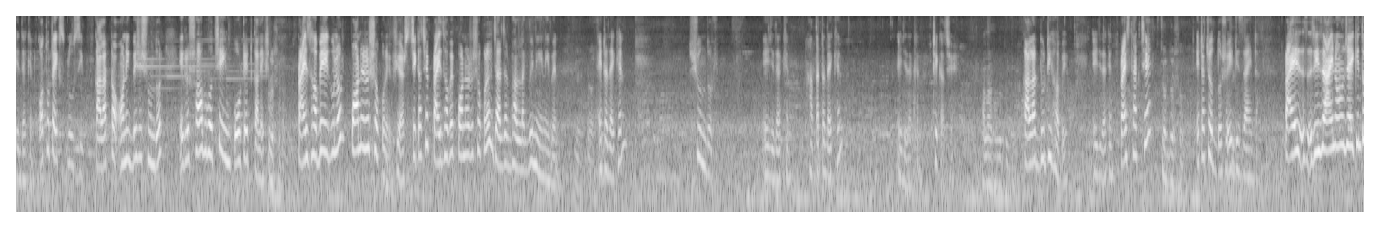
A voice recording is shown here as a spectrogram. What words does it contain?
এই দেখেন কতটা এক্সক্লুসিভ কালারটা অনেক বেশি সুন্দর। এগুলো সব হচ্ছে ইম্পোর্টেড কালেকশন প্রাইস হবে এগুলোর পনেরোশো করে ফিয়ার্স ঠিক আছে? প্রাইস হবে পনেরোশো করে যার যার ভালো লাগবে নিয়ে নেবেন। এটা দেখেন সুন্দর। এই যে দেখেন হাতাটা দেখেন। এই যে দেখেন ঠিক আছে। কালার দুটো। হবে। এই যে দেখেন প্রাইস থাকছে চোদ্দোশো। এটা চোদ্দোশো এই ডিজাইনটা প্রাইস ডিজাইন অনুযায়ী কিন্তু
